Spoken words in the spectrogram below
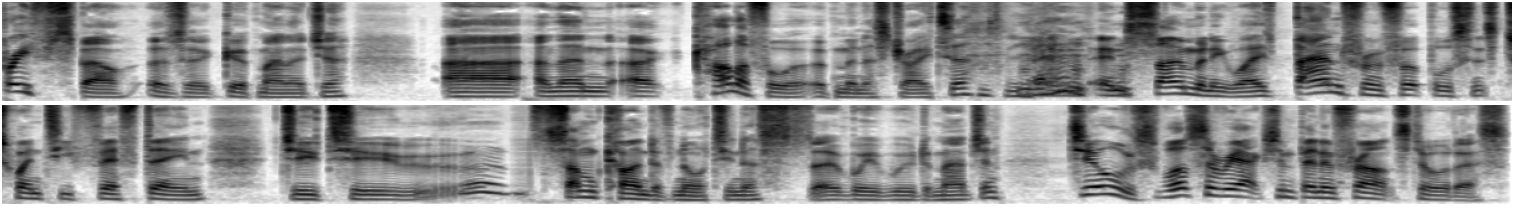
brief spell as a good manager. Uh, and then a colourful administrator yeah. in, in, so many ways, banned from football since 2015 due to uh, some kind of naughtiness, uh, we would imagine. Jules, what's the reaction been in France to all this?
